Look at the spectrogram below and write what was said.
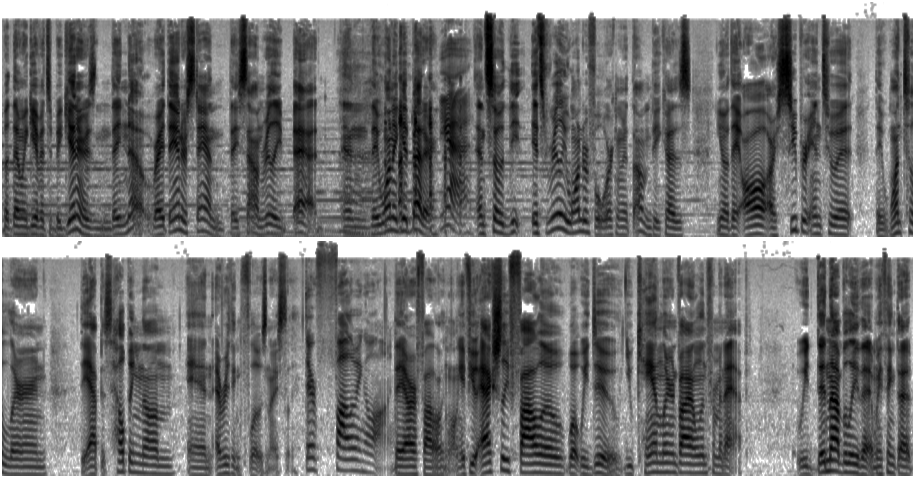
But then we give it to beginners, and they know, right? They understand they sound really bad, and they want to get better. Yeah. And so the, it's really wonderful working with them because you know they all are super into it. They want to learn. The app is helping them, and everything flows nicely. They're following along. They are following along. If you actually follow what we do, you can learn violin from an app. We did not believe that, and we think that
